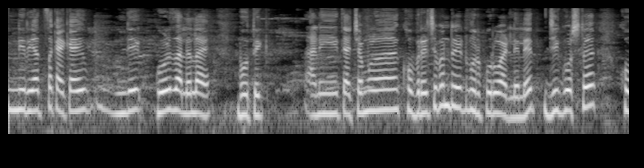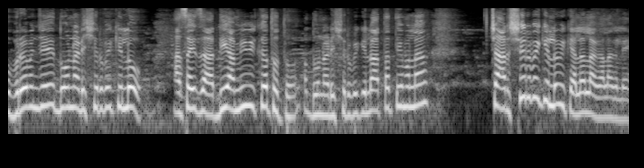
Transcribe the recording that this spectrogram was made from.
निर्यातचं काय काय म्हणजे गोळ झालेला आहे बहुतेक. आणि त्याच्यामुळं खोबऱ्याचे पण रेट भरपूर वाढलेले आहेत. जी गोष्ट खोबरं म्हणजे दोन अडीचशे रुपये किलो असायचं. आधी आम्ही विकत होतो दोन अडीचशे रुपये किलो. आता ते मला चारशे रुपये किलो विकायला लागा लागले.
